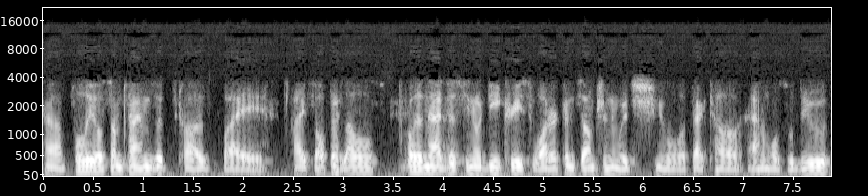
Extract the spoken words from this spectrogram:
uh, polio sometimes it's caused by high sulfate levels. Other than that, just you know, decreased water consumption, which will affect how animals will do.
